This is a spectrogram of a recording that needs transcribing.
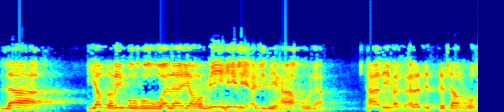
لا يضربه ولا يرميه لأجل هؤلاء. هذه مسألة التترس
